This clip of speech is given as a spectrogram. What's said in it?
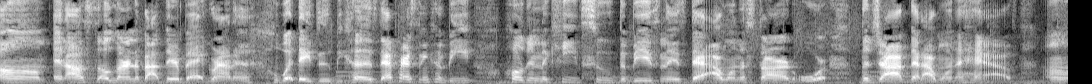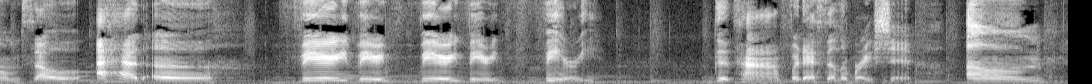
um, and also learn about their background and what they do because that person can be holding the key to the business that I want to start or the job that I want to have. Um, so I had a very, very, very, very, very good time for that celebration. Um,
